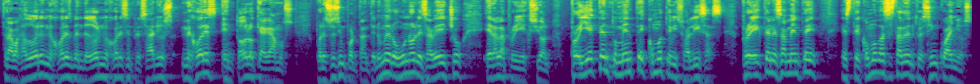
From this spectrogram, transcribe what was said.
trabajadores, mejores vendedores, mejores empresarios, mejores en todo lo que hagamos. Por eso es importante. Número uno, les había dicho, era la proyección. Proyecta en tu mente cómo te visualizas. Proyecta en esa mente este, cómo vas a estar dentro de cinco años.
